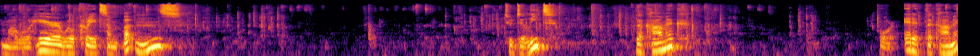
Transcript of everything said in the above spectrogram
And while we're here, we'll create some buttons. to delete the comic or edit the comic.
